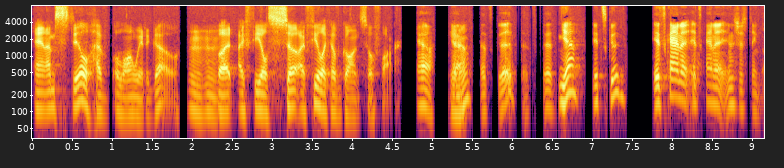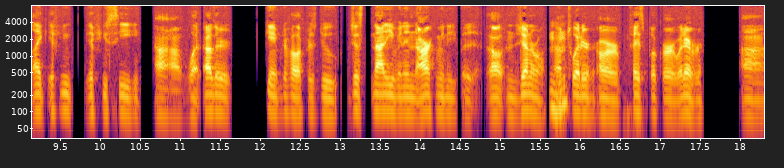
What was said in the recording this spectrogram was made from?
and i'm still have a long way to go Mhm. but i feel so i feel like i've gone so far Yeah, You yeah, know? that's good. That's good. yeah it's good It's kind of it's kind of interesting. Like if you if you see uh, what other game developers do, just not even in our community, but out in general on Mhm. Twitter or Facebook or whatever, uh,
